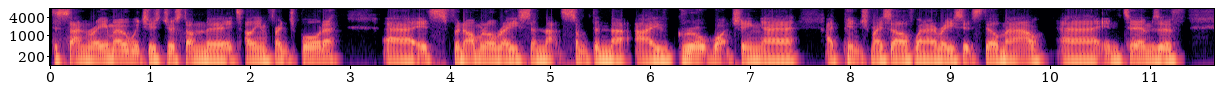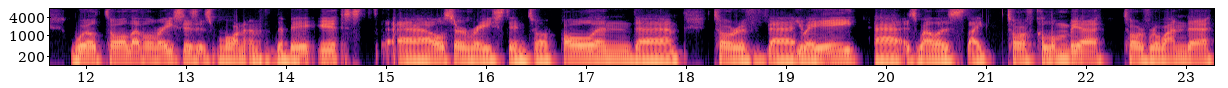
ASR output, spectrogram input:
to San Remo, which is just on the Italian French border. Uh, it's phenomenal race, and that's something that I grew up watching. Uh, I pinch myself when I race it still now. Uh, in terms of World Tour level races. It's one of the biggest. Uh, also raced in Tour of Poland, um, Tour of uh, UAE, uh, as well as like Tour of Colombia, Tour of Rwanda,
